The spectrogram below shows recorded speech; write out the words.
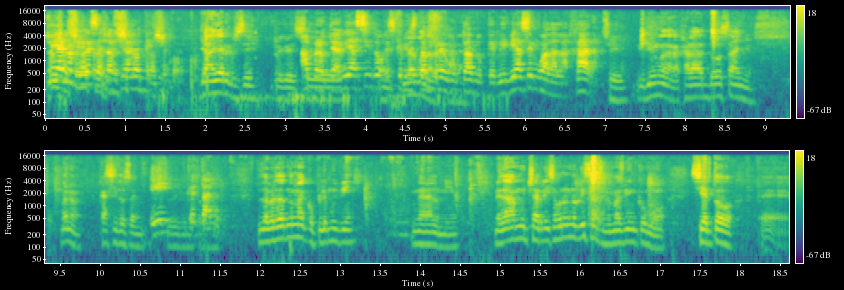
Tú ya no Nació vives tras en la nació Ciudad de tras- México. Ya, ya regresé, regresé. Ah, pero te había sido, es que me están Guadalajara. preguntando que vivías en Guadalajara. Sí, viví en Guadalajara dos años. Bueno, casi dos años. ¿Y qué tal? La verdad no me acoplé muy bien. No era lo mío. Me daba mucha risa. Bueno, no risa, sino más bien como cierto eh,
